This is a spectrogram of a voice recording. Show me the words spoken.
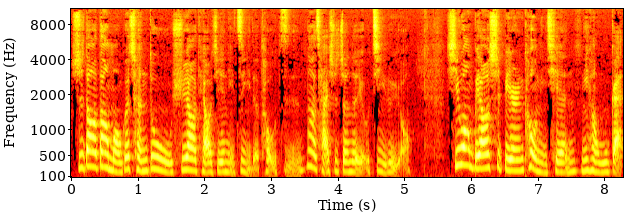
知道到某个程度需要调节你自己的投资，那才是真的有纪律哦。希望不要是别人扣你钱，你很无感。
